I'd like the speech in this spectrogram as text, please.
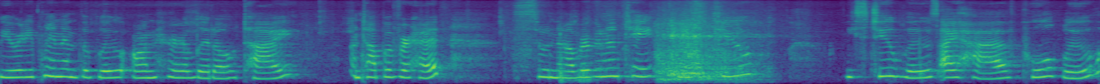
We already painted the blue on her little tie on top of her head. So now we're gonna take these two, these two blues. I have pool blue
